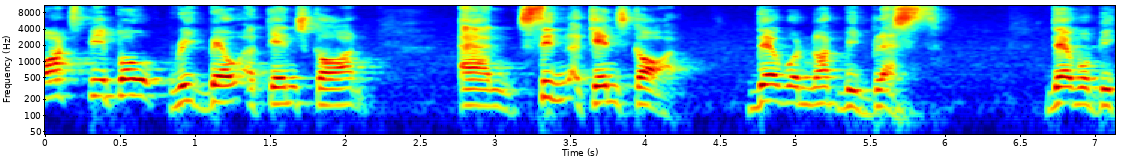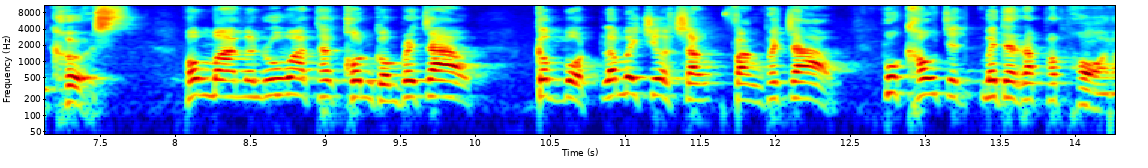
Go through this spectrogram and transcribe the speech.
God's people rebel against God and sin against God they will not be blessed they will be cursed เพราะมารมันรู้ว่าถ้าคนของพระเจ้ากบฏและไม่เชื่อฟังพระเจ้า พวกเขาจะไม่ได้รับพระพร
